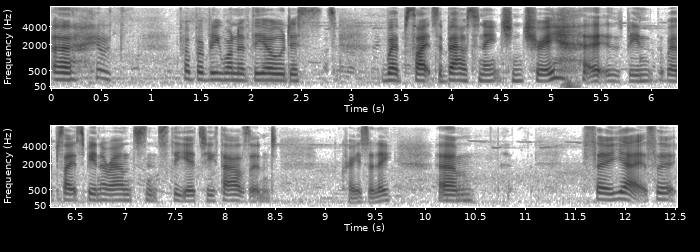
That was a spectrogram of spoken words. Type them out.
Uh, probably one of the oldest websites about an ancient tree. it's been the website's been around since the year 2000, crazily. Um, so yeah, it's a,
